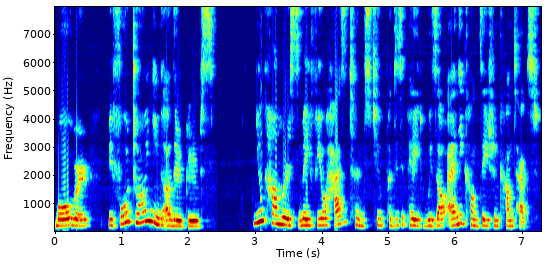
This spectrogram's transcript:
Moreover, before joining other groups, newcomers may feel hesitant to participate without any conversation context.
